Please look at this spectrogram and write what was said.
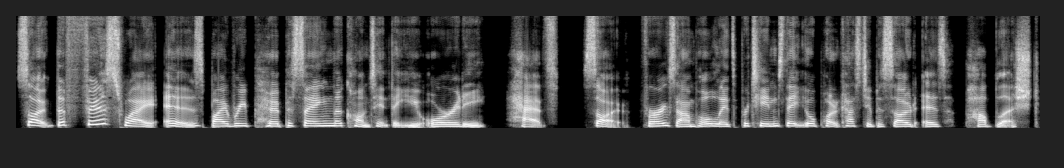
So the first way is by repurposing the content that you already have. So, for example, let's pretend that your podcast episode is published.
